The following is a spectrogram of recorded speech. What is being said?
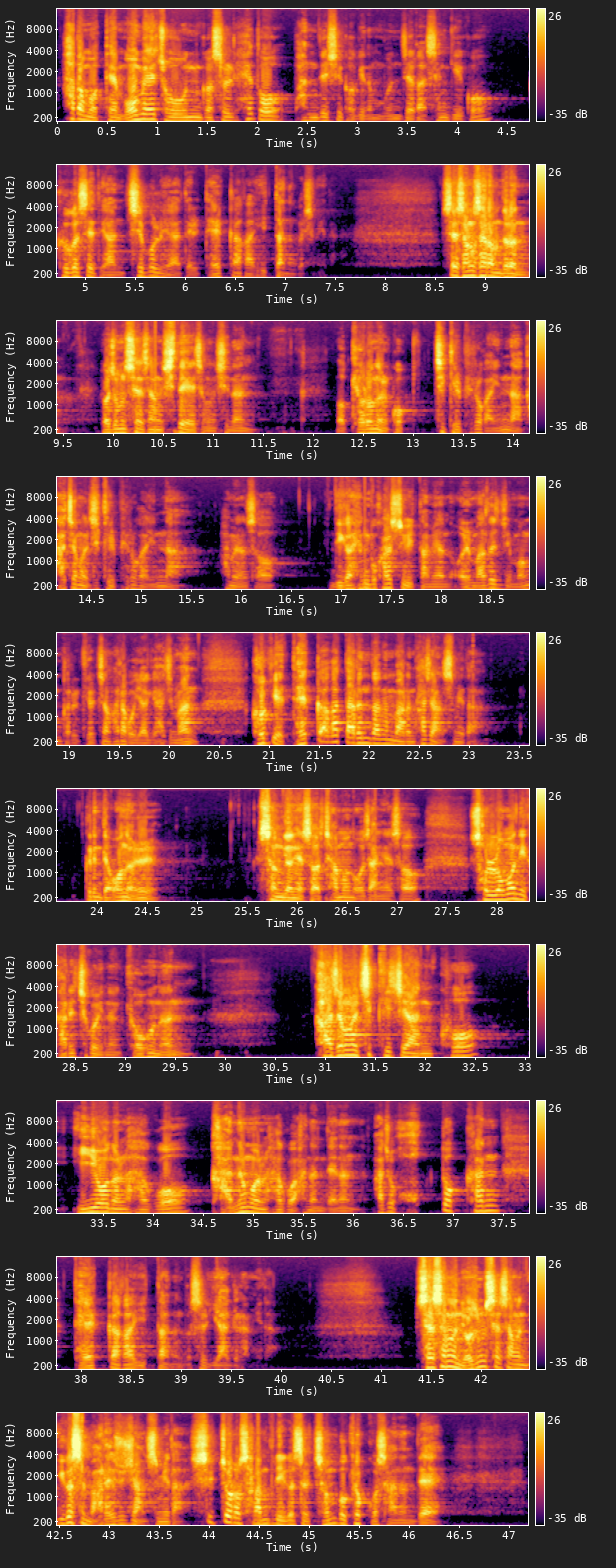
하다 못해 몸에 좋은 것을 해도 반드시 거기는 문제가 생기고 그것에 대한 지불해야 될 대가가 있다는 것입니다. 세상 사람들은 요즘 세상 시대의 정신은 뭐 결혼을 꼭 지킬 필요가 있나, 가정을 지킬 필요가 있나 하면서 네가 행복할 수 있다면 얼마든지 뭔가를 결정하라고 이야기하지만 거기에 대가가 따른다는 말은 하지 않습니다. 그런데 오늘 성경에서 잠언 5장에서 솔로몬이 가르치고 있는 교훈은 가정을 지키지 않고 이혼을 하고 간음을 하고 하는 데는 아주 혹독한 대가가 있다는 것을 이야기를 합니다. 세상은 요즘 세상은 이것을 말해주지 않습니다. 실제로 사람들이 이것을 전부 겪고 사는데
